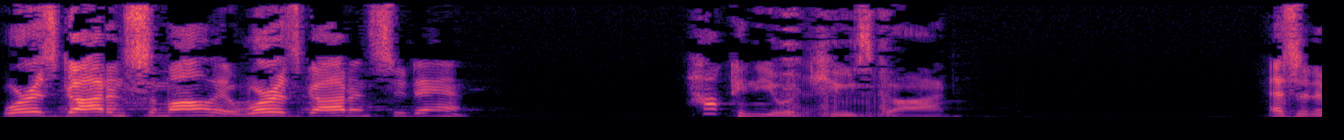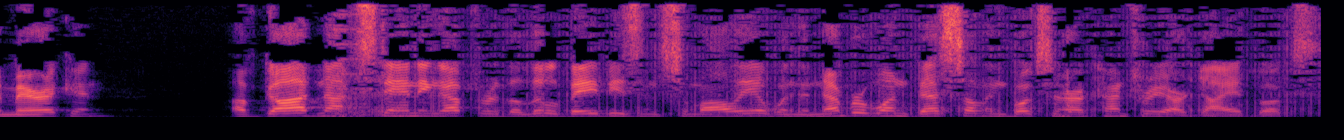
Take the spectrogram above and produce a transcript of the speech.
Where is God in Somalia? Where is God in Sudan? How can you accuse God as an American of God not standing up for the little babies in Somalia when the number one best-selling books in our country are diet books?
